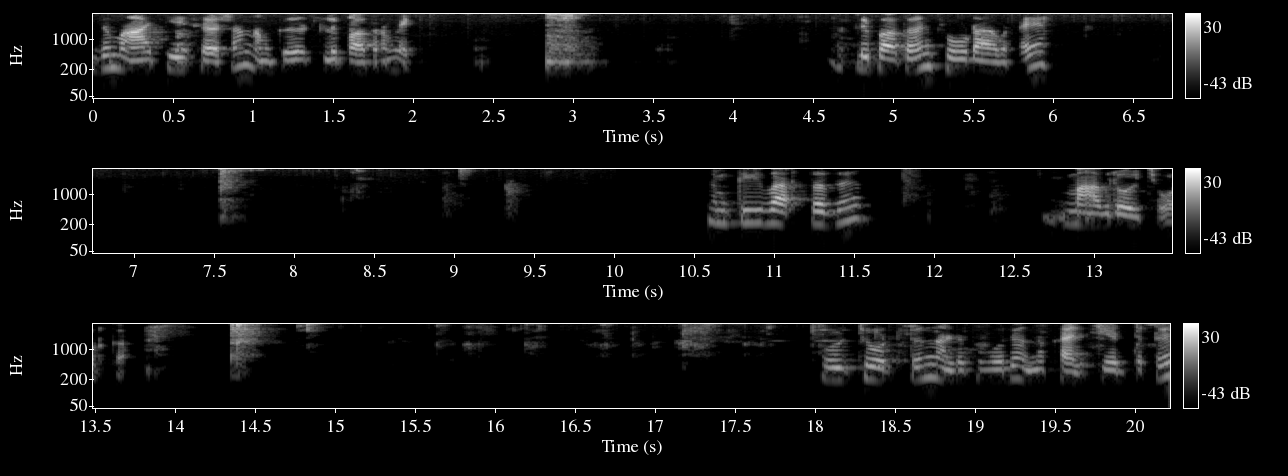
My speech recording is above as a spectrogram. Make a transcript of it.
ഇത് മാറ്റിയ ശേഷം നമുക്ക് ഇഡ്ഡലി പാത്രം വെക്കാം. ഇഡ്ഡലി പാത്രം ചൂടാവട്ടെ. നമുക്ക് ഈ വറുത്തത് മാവിൽ ഒഴിച്ചു കൊടുക്കാം. ഒഴിച്ചു കൊടുത്തിട്ട് നല്ലതുപോലെ ഒന്ന് കലക്കിയെടുത്തിട്ട്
